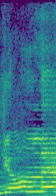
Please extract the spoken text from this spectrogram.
You'll never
